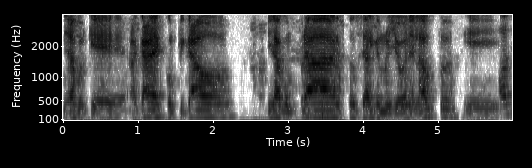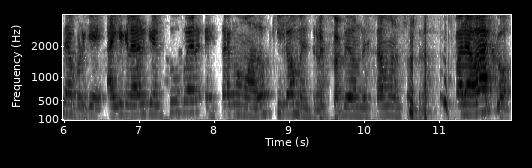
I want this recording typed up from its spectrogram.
¿ya? Porque acá es complicado ir a comprar, entonces alguien nos llevó en el auto y. O sea, porque hay que aclarar que el súper está como a dos kilómetros Exacto. de donde estamos nosotros. Para abajo.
